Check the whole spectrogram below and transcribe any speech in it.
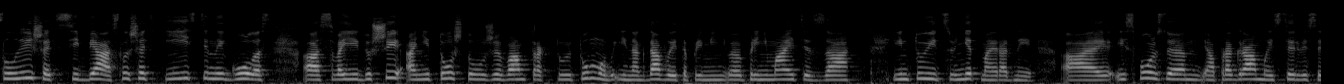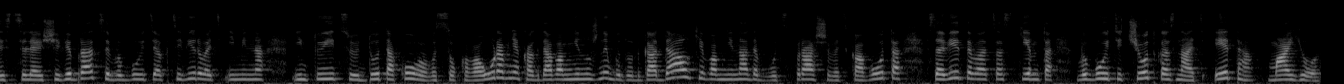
слышать себя, слышать истинный голос своей души, а не то, что уже вам трактует ум, иногда вы это принимаете за интуицию. Нет, мои родные, а, используя а, программы из сервиса исцеляющей вибрации, вы будете активировать именно интуицию до такого высокого уровня, когда вам не нужны будут гадалки, вам не надо будет спрашивать кого-то, советоваться с кем-то, вы будете четко знать, это мое,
